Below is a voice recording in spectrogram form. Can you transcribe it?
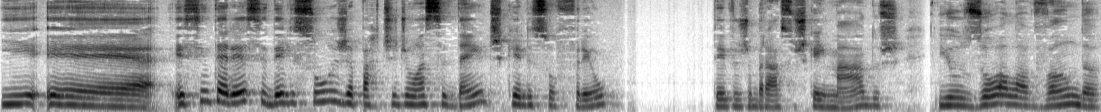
E é, esse interesse dele surge a partir de um acidente que ele sofreu. Teve os braços queimados e usou a lavanda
